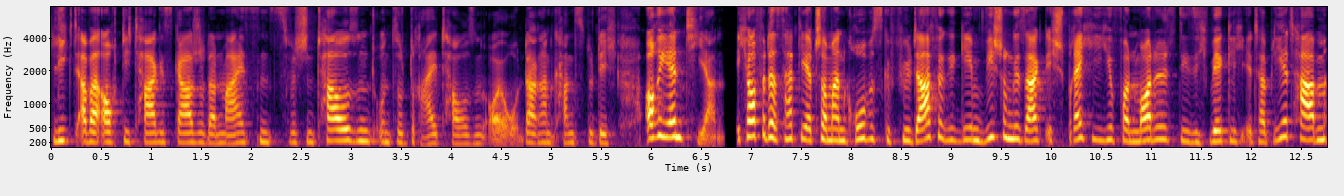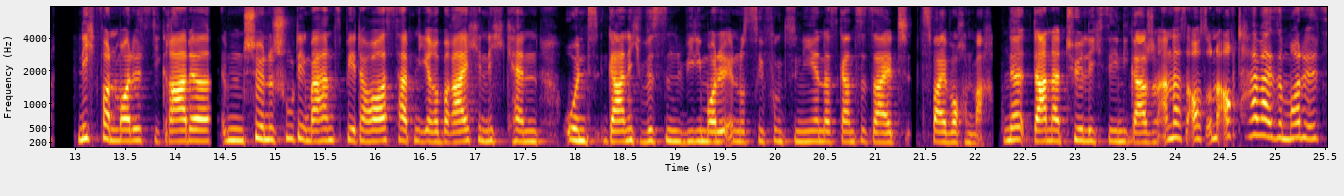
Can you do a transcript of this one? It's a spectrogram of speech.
liegt aber auch die Tagesgage dann meistens zwischen 1000 und so 3000 Euro. Daran kannst du dich orientieren. Ich hoffe, das hat dir jetzt schon mal ein grobes Gefühl dafür gegeben. Wie schon gesagt, ich spreche hier von Models, die sich wirklich etabliert haben. Nicht von Models, die gerade ein schönes Shooting bei Hans-Peter Horst hatten, ihre Bereiche nicht kennen und gar nicht wissen, wie die Modelindustrie funktioniert, das Ganze seit zwei Wochen machen. Ne? Da natürlich sehen die Gagen anders aus und auch teilweise Models,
